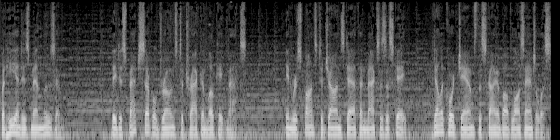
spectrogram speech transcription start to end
but he and his men lose him. They dispatch several drones to track and locate Max. In response to John's death and Max's escape, Delacourt jams the sky above Los Angeles,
